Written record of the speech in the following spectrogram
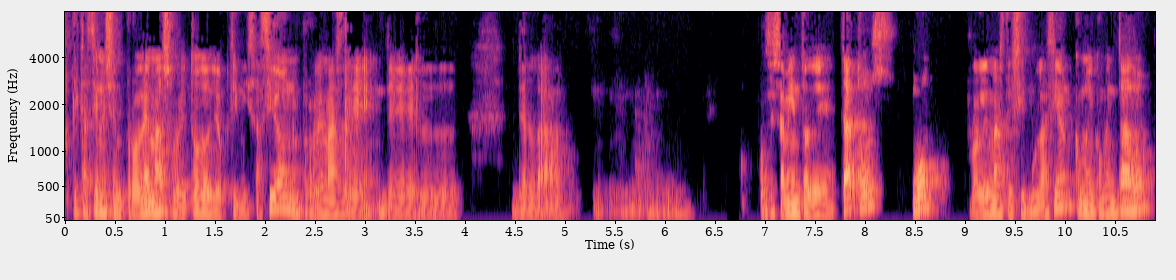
aplicaciones en problemas, sobre todo de optimización, en problemas de, procesamiento de datos o problemas de simulación, como he comentado.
